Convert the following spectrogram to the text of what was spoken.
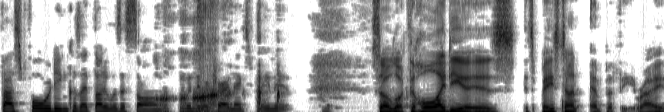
fast forwarding because I thought it was a song when they were trying to explain it. So look, the whole idea is it's based on empathy, right?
